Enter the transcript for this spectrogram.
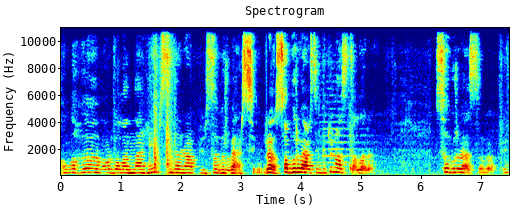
Allah'ım orada olanların hepsine Rabbim sabır versin. Sabır versin bütün hastalara. Sabır versin Rabbim.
